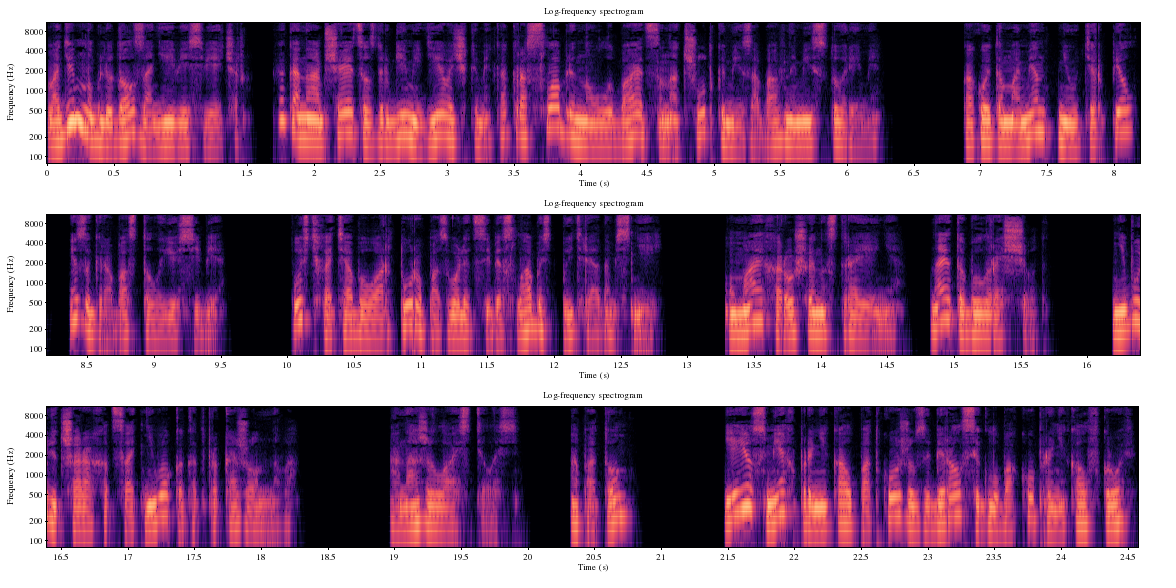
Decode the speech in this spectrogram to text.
Вадим наблюдал за ней весь вечер, как она общается с другими девочками, как расслабленно улыбается над шутками и забавными историями. В какой-то момент не утерпел и загробастал ее себе. Пусть хотя бы у Артура позволит себе слабость быть рядом с ней. У Майи хорошее настроение, на это был расчет. Не будет шарахаться от него, как от прокаженного. Она же ластилась. А потом... Ее смех проникал под кожу, забирался глубоко, проникал в кровь.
